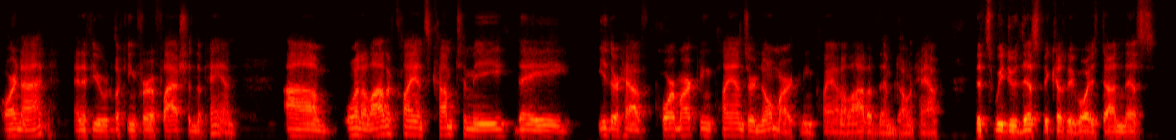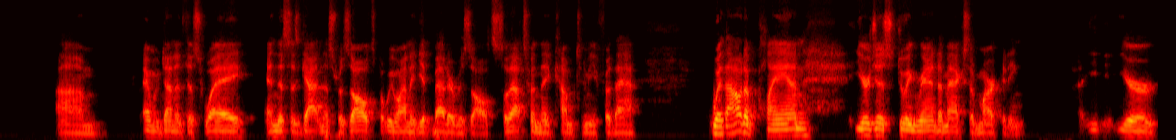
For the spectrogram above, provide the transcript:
or not, and if you're looking for a flash in the pan. Um, when a lot of clients come to me, they either have poor marketing plans or no marketing plan. A lot of them don't have. That's we do this because we've always done this. Um, and we've done it this way and this has gotten us results but we want to get better results so that's when they come to me for that without a plan you're just doing random acts of marketing you're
